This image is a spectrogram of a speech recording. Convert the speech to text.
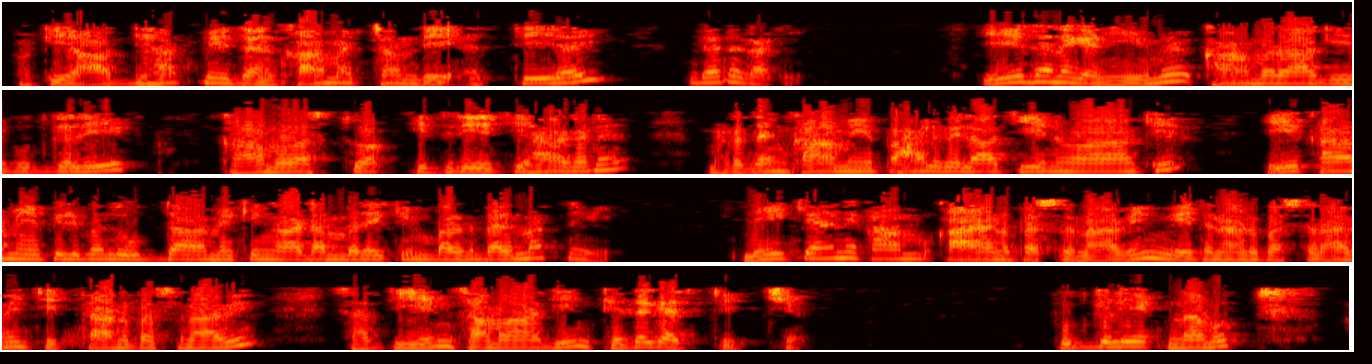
වගේ ආධ්‍යාත්මයේ දැන් කාමච්ඡන්දේ ඇත්තේයි දැනගනි. ඒ දැන ගැනීම කාමරාගී පුද්ගලයේ කාම වස්තුවක් ඉදිරියේ තියාගෙන මට දැන් කාමයේ පහළ වෙලා තියෙනවා කිය ඒ කාමයේ පිළිබඳ උද්දාමයකින් ආඩම්බරයකින් බලන බැල්මක් නෙවෙයි. මේ කියන්නේ කායानुපස්සනාවෙන් වේදනානුපස්සනාවෙන් චිත්තානුපස්සනාවෙන් සතියෙන් සමාධියෙන් තෙදගැච්චෙච්ච පුද්ගලයෙක් නමුත්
